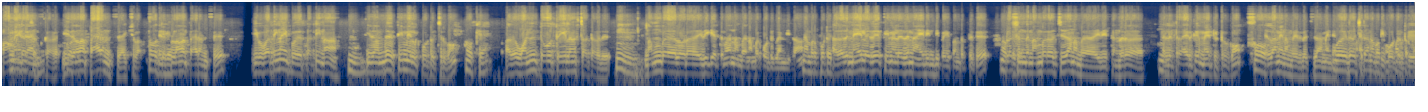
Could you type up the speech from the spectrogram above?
ஃபார்ம் மெயின்டெனன்ஸ்க்காக இதெல்லாம் பேரண்ட்ஸ் ஆக்சுவலா. இது ஃபுல்லாமே பேரண்ட்ஸ் இப்போ பாத்தீங்கன்னா இப்போ தட்டினா இது வந்து ஃபீமேலுக்கு போட்டு வச்சிருக்கோம். ஓகே அது ஒன் டூ த்ரீல இருந்து ஸ்டார்ட் ஆகுது. நம்மளோட இதுக்கு ஏத்த மாதிரி நம்ம நம்பர் போட்டுக்க வேண்டியதான் நம்பர் போட்டு அதாவது மேல் எது ஃபீமேல் எதுன்னு ஐடென்டிஃபை பண்றதுக்கு. பிளஸ் இந்த நம்பர் வச்சு தான் நம்ம இது இத்தனை தடவை லிட்டர் ஆயிருக்கு மேட்டுட்டு இருக்கோம். எல்லாமே நம்ம இதை வச்சு தான் ஓ, மெயின்டைன் இதை வச்சு தான் நம்ம போட்டுருக்கு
